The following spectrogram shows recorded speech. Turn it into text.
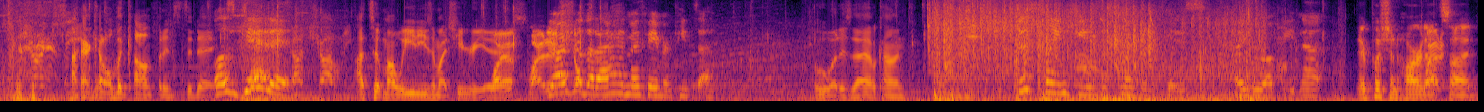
Securing C. I got all the confidence today. Let's get it! I took my Wheaties and my Cheerios. Why, why are You they always said that I had my favorite pizza. Ooh, what is that? What kind? Just plain cheese, just my favorite place that I grew up eating at. They're pushing hard Where- outside.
